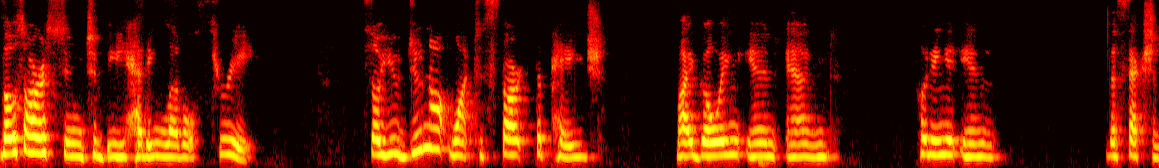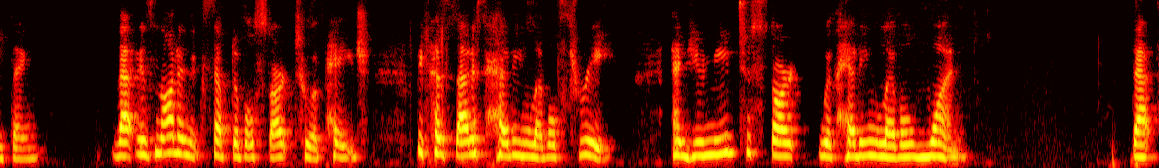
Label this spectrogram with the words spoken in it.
those are assumed to be heading level three. So you do not want to start the page by going in and putting it in the section thing. That is not an acceptable start to a page because that is heading level three. And you need to start with heading level one. That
